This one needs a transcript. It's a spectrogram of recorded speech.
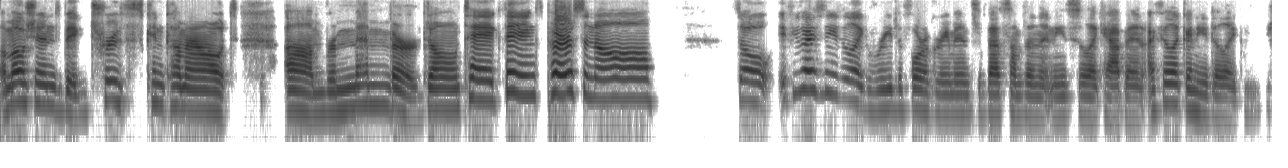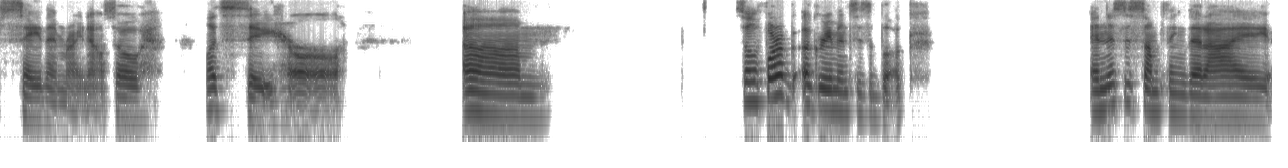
emotions, big truths can come out. Um, remember, don't take things personal. So if you guys need to like read the four agreements, if that's something that needs to like happen, I feel like I need to like say them right now. So let's see here. Um so the four agreements is a book. And this is something that I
